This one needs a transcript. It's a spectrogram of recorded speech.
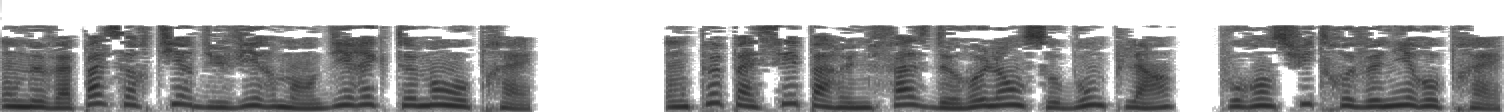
on ne va pas sortir du virement directement au prêt. On peut passer par une phase de relance au bon plein, pour ensuite revenir au prêt.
